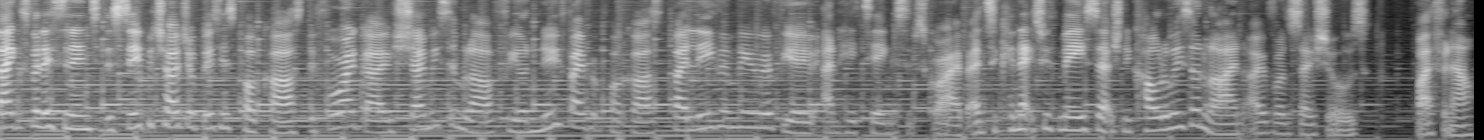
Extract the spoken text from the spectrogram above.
Thanks for listening to the Supercharge Your Business podcast. Before I go, show me some love for your new favorite podcast by leaving me a review and hitting subscribe. And to connect with me, search Nicole Louise online over on socials. Bye for now.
